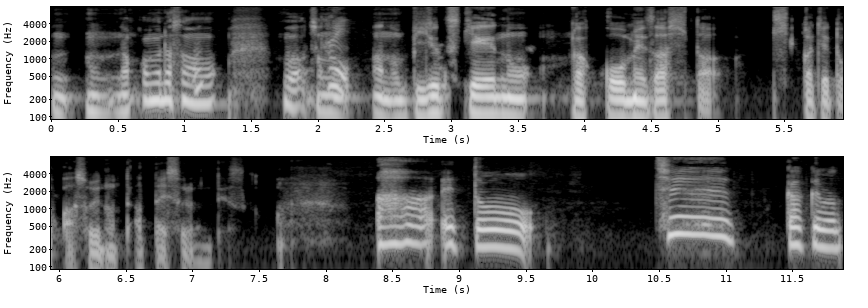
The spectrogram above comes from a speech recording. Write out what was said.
うんうん、中村さんはその、はいあの美術系の学校を目指したきっかけとかそういうのってあったりするんですか？ああ、えっと、中学の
